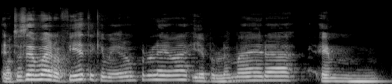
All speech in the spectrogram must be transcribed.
Entonces, bueno, fíjate que me dieron un problema y el problema era... En,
